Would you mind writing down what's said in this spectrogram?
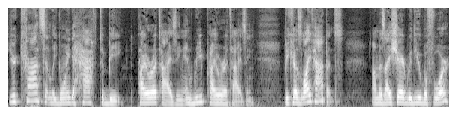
you're constantly going to have to be prioritizing and reprioritizing because life happens. Um, as I shared with you before,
